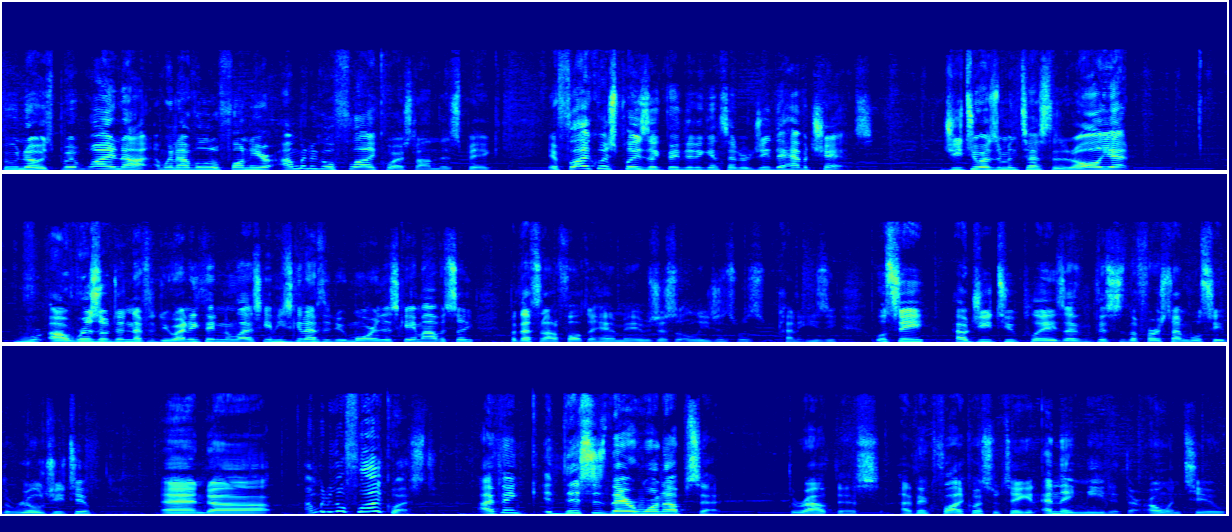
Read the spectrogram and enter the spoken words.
Who knows? But why not? I'm going to have a little fun here. I'm going to go FlyQuest on this pick. If FlyQuest plays like they did against NRG, they have a chance. G2 hasn't been tested at all yet. Uh, Rizzo didn't have to do anything in the last game. He's going to have to do more in this game, obviously, but that's not a fault to him. It was just Allegiance was kind of easy. We'll see how G2 plays. I think this is the first time we'll see the real G2. And uh, I'm going to go FlyQuest. I think this is their one upset throughout this. I think FlyQuest will take it, and they need it. They're 0-2.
